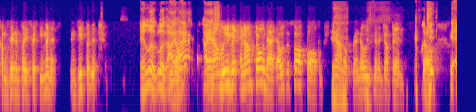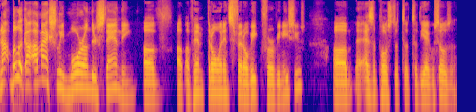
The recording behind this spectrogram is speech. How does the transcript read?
comes in and plays 50 minutes in Zivkovic. And look, look, I, I, I, and actually, I'm leaving, and I'm throwing that. That was a softball from Cristiano because I know he's going to jump in. So. Yeah, and I, but look, I, am actually more understanding of, of, of him throwing in Seferovic for Vinicius, um, as opposed to, to, to Diego Souza.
